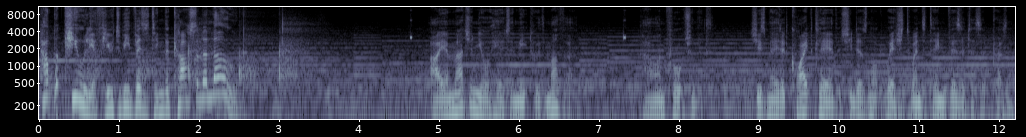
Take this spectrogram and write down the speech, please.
How peculiar for you to be visiting the castle alone. I imagine you're here to meet with Mother. How unfortunate. She's made it quite clear that she does not wish to entertain visitors at present.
